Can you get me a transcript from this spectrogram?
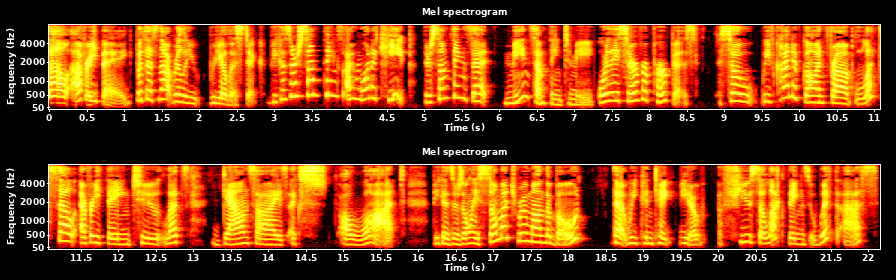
sell everything. But that's not really realistic because there's some things I want to keep. There's some things that mean something to me or they serve a purpose. So we've kind of gone from let's sell everything to let's downsize ex- a lot because there's only so much room on the boat that we can take, you know, a few select things with us.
